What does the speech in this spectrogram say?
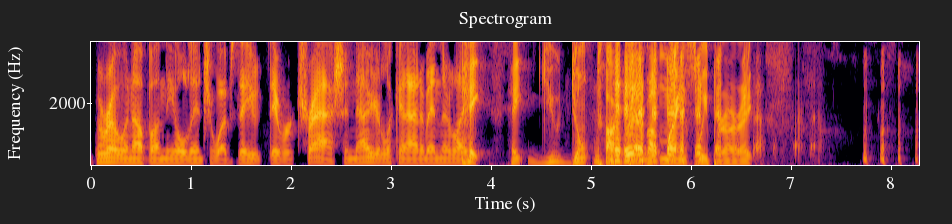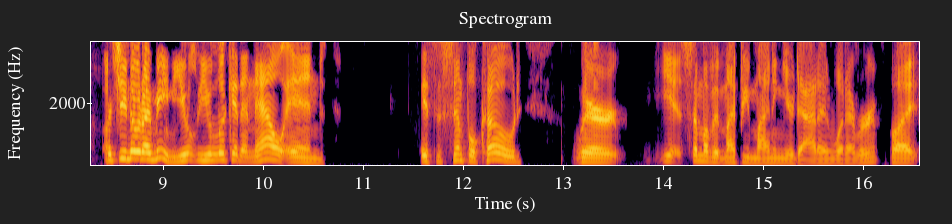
growing up on the old interwebs, they they were trash, and now you're looking at them and they're like, hey, hey, you don't talk bad about Minesweeper, all right? But you know what I mean. You you look at it now, and it's a simple code where yeah, some of it might be mining your data and whatever, but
